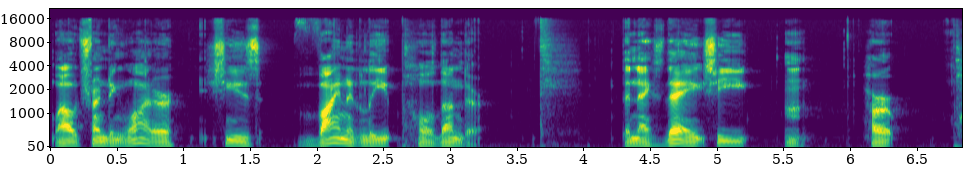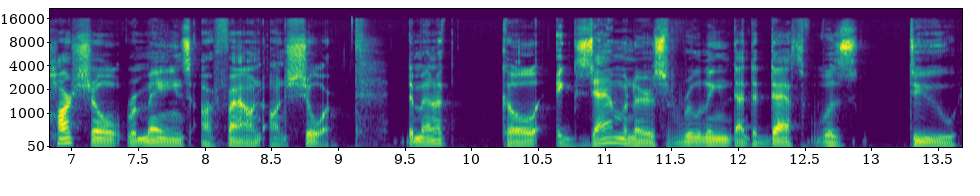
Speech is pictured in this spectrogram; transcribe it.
While trending water, she's violently pulled under. The next day, she, mm, her partial remains are found on shore. The medical examiner's ruling that the death was due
